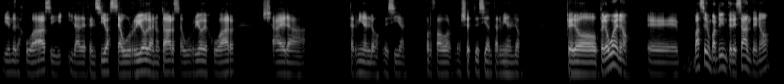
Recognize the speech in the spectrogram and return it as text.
viendo las jugadas y, la defensiva se aburrió de anotar, se aburrió de jugar. Ya era, termínenlo, decían. Por favor, los Jets decían, termínenlo. Pero, pero bueno, eh, va a ser un partido interesante, ¿no?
